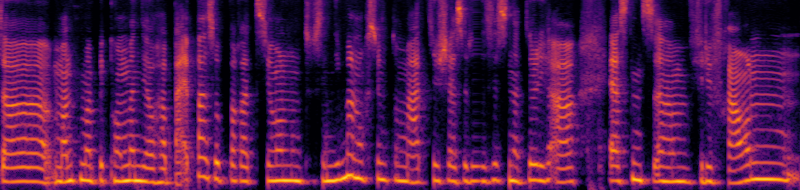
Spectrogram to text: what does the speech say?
da manchmal bekommen die auch eine Bypass-Operation und sind immer noch symptomatisch. Also das ist natürlich auch erstens ähm, für die Frauen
